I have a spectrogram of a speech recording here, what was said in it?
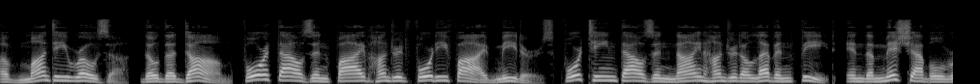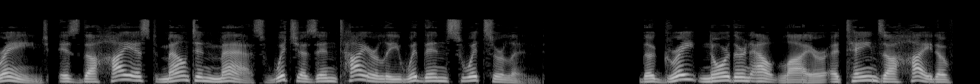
of Monte Rosa, though the Dom 4,545 metres 14,911 feet, in the Mischabel range, is the highest mountain mass which is entirely within Switzerland. The Great Northern Outlier attains a height of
